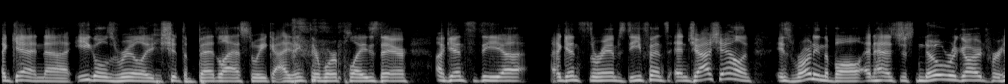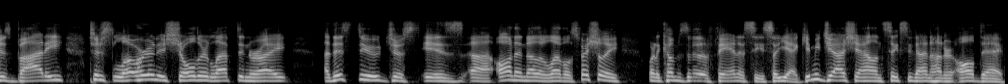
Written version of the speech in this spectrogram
Again, uh, Eagles really shit the bed last week. I think there were plays there against the uh, against the Rams defense, and Josh Allen is running the ball and has just no regard for his body, just lowering his shoulder left and right. Uh, this dude just is uh, on another level, especially when it comes to the fantasy. So yeah, give me Josh Allen sixty nine hundred all day.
